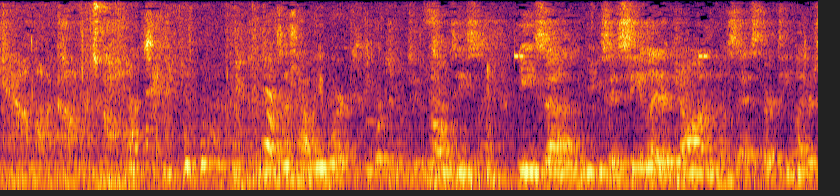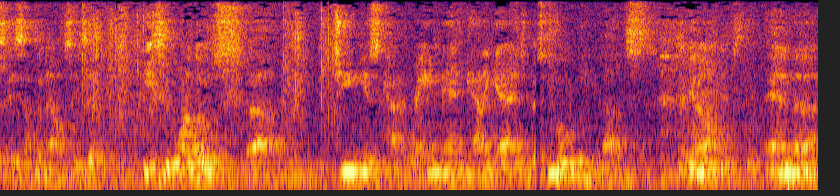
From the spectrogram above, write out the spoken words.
yeah, I'm on a conference call. this is how he works. He works with two phones. He's, he's um, you can say, see you later, John, and he'll say, it's 13 later, say something else. He's, a, he's one of those um, genius kind of Rain Man kind of guys, but totally nuts, you know? And, uh,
